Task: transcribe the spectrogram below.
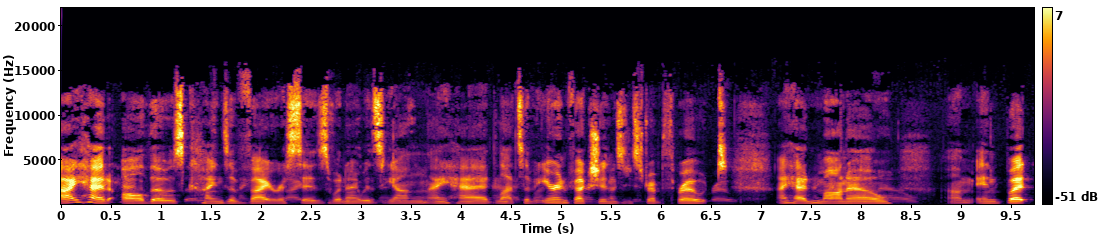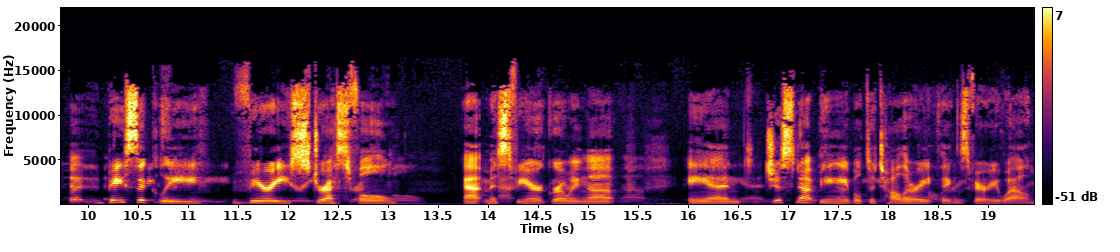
I had all those kinds of viruses when I was young. I had lots of ear infections and strep throat. I had mono, um, and but basically very stressful atmosphere growing up, and just not being able to tolerate things very well.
